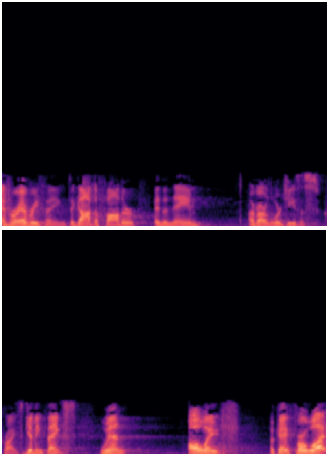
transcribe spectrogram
and for everything to God the Father in the name of our Lord Jesus Christ. Giving thanks when? Always. Okay? For what?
